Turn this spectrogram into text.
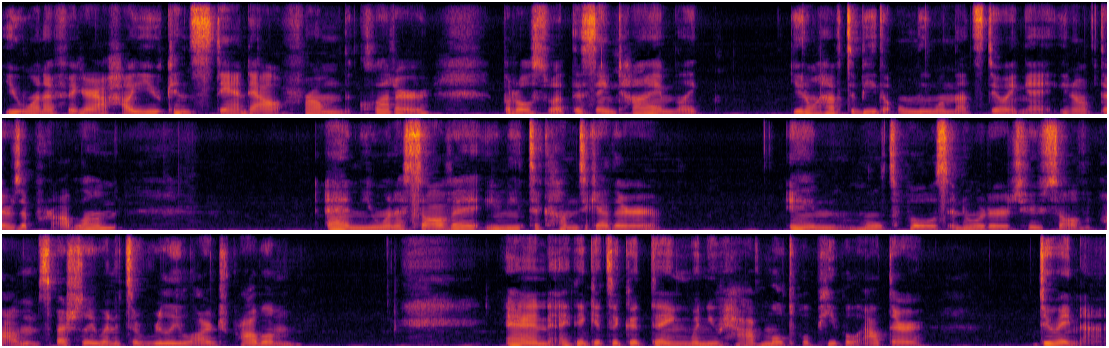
you want to figure out how you can stand out from the clutter, but also at the same time, like, you don't have to be the only one that's doing it. You know, if there's a problem and you want to solve it, you need to come together in multiples in order to solve a problem, especially when it's a really large problem. And I think it's a good thing when you have multiple people out there doing that,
